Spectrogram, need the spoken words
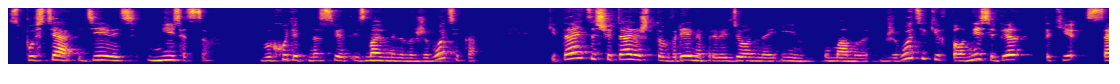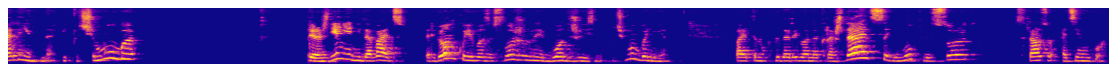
спустя 9 месяцев выходит на свет из маминого животика, китайцы считали, что время, проведенное им у мамы в животике, вполне себе таки солидно. И почему бы при рождении не давать ребенку его заслуженный год жизни. Почему бы нет? Поэтому, когда ребенок рождается, ему плюсуют сразу один год.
